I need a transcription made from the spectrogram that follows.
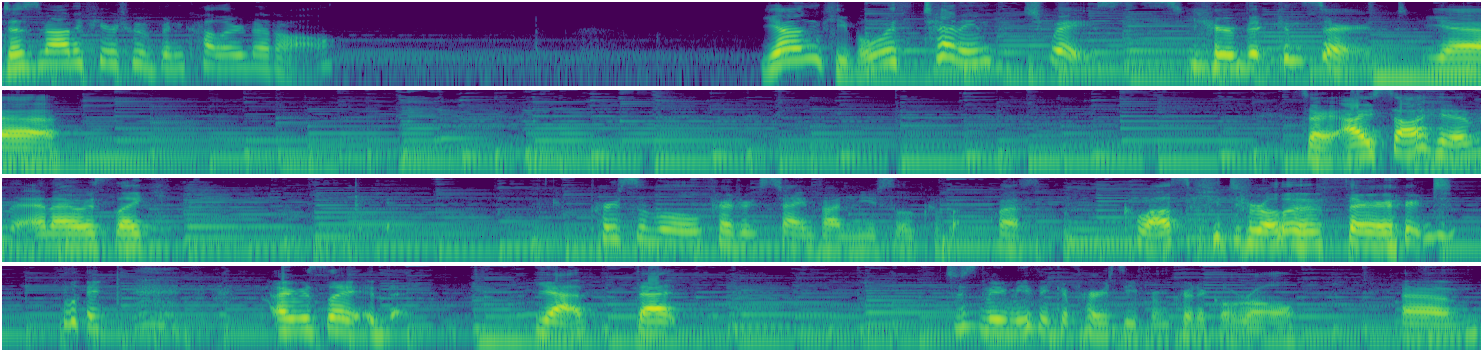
does not appear to have been colored at all. Young people with 10 inch waists, you're a bit concerned. Yeah. Sorry, I saw him and I was like, Percival Fredrickstein von Musel Klossowski de Rolo III. like, I was like, yeah, that just made me think of Percy from Critical Role. Um,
